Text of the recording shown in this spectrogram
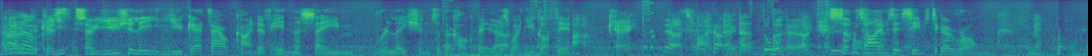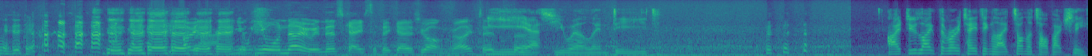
I don't know because y- so usually you get out kind of in the same relation to the cockpit as when you got in. okay, Yeah, that's fine exactly. then. There's But okay. Sometimes it seems to go wrong. I mean, you, you will know in this case if it goes wrong, right? It's, uh, Yes, you will indeed. I do like the rotating lights on the top, actually.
